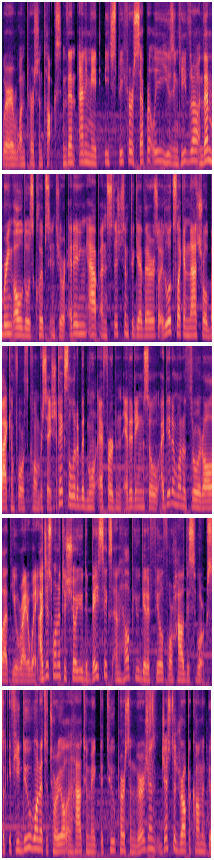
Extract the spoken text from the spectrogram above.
where one person talks, and then animate each speaker separately using Hedra, and then bring all those clips into your editing app and stitch them together so it looks like a natural back and forth conversation. It takes a little bit more effort in editing, so I didn't want to throw it all at you right away. I just wanted to show you the basics and help you get a feel for how this works. But if you do want a tutorial on how to make the two-person version, just to drop a comment below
